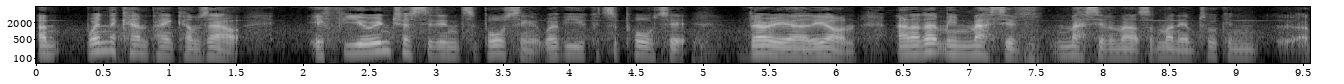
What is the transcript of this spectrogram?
Um, when the campaign comes out, if you're interested in supporting it, whether you could support it very early on, and I don't mean massive, massive amounts of money. I'm talking a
